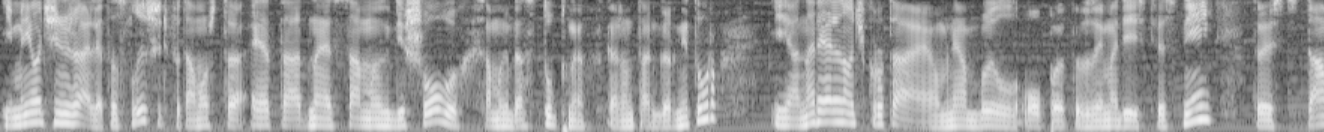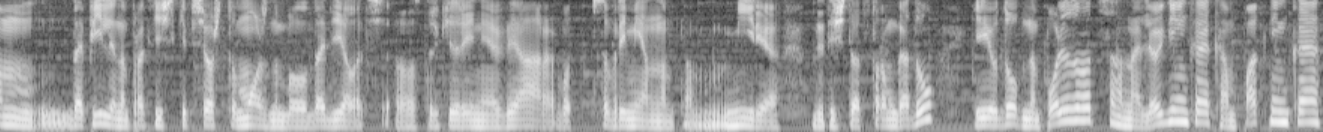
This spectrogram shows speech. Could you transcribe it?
И мне очень жаль это слышать, потому что это одна из самых дешевых, самых доступных, скажем так, гарнитур, и она реально очень крутая. У меня был опыт взаимодействия с ней. То есть там допилено практически все, что можно было доделать э, с точки зрения VR вот в современном там, мире в 2022 году. И удобно пользоваться, она легенькая, компактненькая.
